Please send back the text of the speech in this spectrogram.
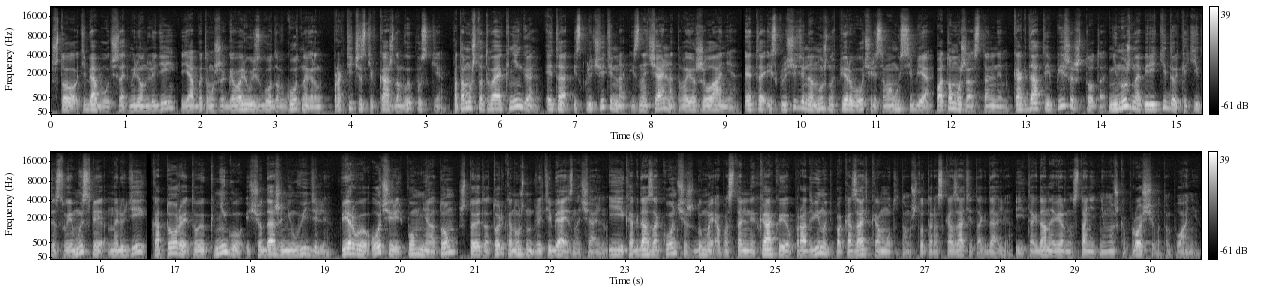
что тебя будут читать миллион людей. Я об этом уже говорю из года в год, наверное, практически в каждом выпуске. Потому что твоя книга – это исключительно изначально твое желание. Это исключительно нужно в первую очередь самому себе, потом уже остальным. Когда ты пишешь что-то, не нужно перекидывать какие-то свои мысли на людей, которые твою книгу еще даже не увидели. В первую очередь помни о том, что это только нужно для тебя изначально. И когда закончишь, думай об остальных. Как ее продвинуть, показать кому-то, там что-то рассказать и так далее. И тогда, наверное, станет немножко проще проще в этом плане.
